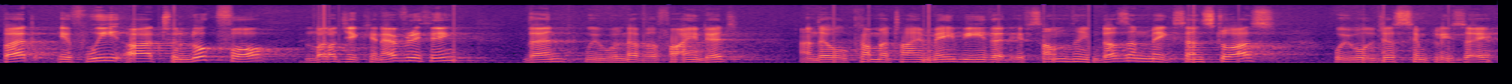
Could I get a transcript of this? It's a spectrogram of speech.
But if we are to look for logic in everything, then we will never find it and there will come a time maybe that if something doesn't make sense to us, we will just simply say,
